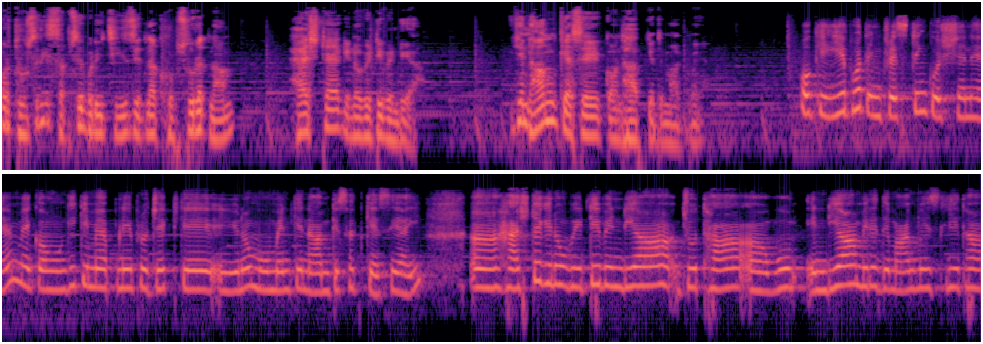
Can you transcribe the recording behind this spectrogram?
और दूसरी सबसे बड़ी चीज़ इतना खूबसूरत नाम हैश टैग इनोवेटिव इंडिया ये नाम कैसे कौंधा आपके दिमाग में? ओके okay, ये बहुत इंटरेस्टिंग क्वेश्चन है। मैं कहूँगी कि मैं अपने प्रोजेक्ट के यू नो मूवमेंट के नाम के साथ कैसे आई। हैश टैग इनोवेटिव इंडिया जो था uh, वो इंडिया मेरे दिमाग में इसलिए था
